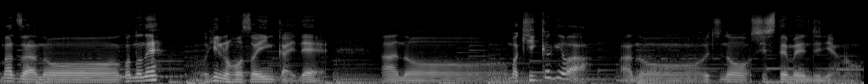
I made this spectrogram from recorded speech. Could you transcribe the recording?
まずあのーこのねお昼の放送委員会であのーまあきっかけはあのーうちのシステムエンジニアの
